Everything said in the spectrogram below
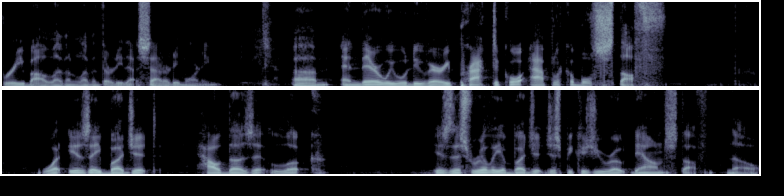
free by 11, 11.30 that Saturday morning. Um, and there we will do very practical, applicable stuff. What is a budget? How does it look? Is this really a budget just because you wrote down stuff? No.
